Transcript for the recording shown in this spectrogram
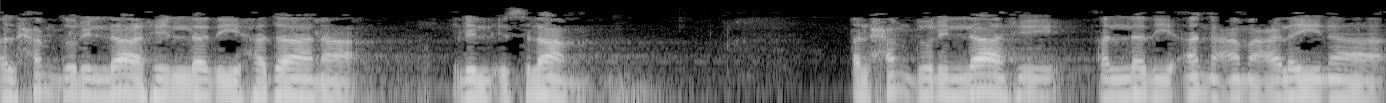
الحمد لله الذي هدانا للإسلام. الحمد لله الذي أنعم علينا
